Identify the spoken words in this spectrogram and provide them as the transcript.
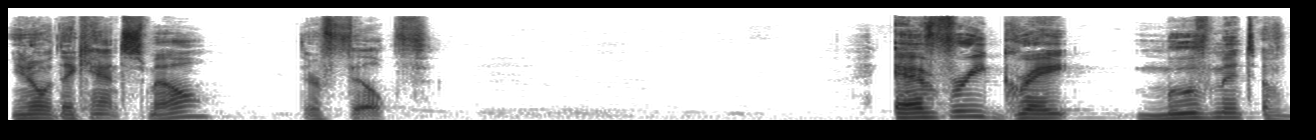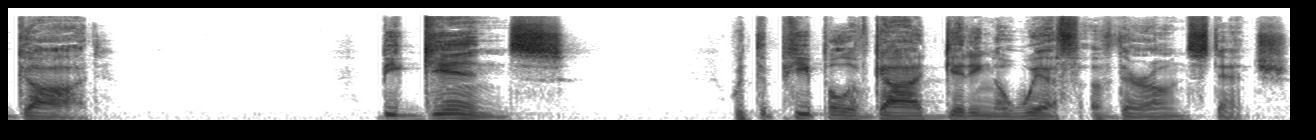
You know what they can't smell? Their filth. Every great movement of God begins with the people of God getting a whiff of their own stench.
